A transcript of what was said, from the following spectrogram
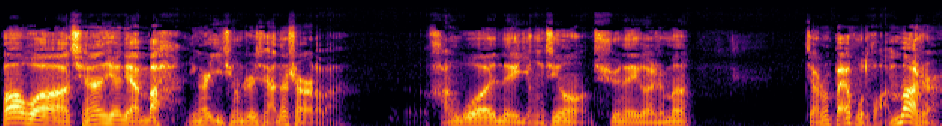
包括前些年吧，应该是疫情之前的事儿了吧？韩国那影星去那个什么，叫什么白虎团吧？是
